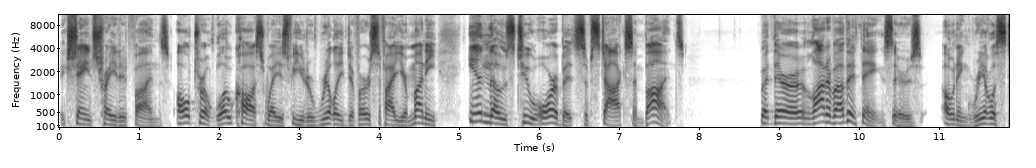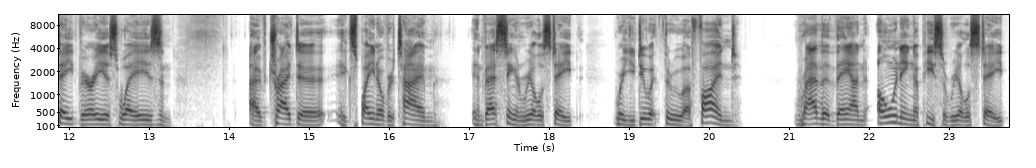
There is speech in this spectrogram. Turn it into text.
exchange traded funds, ultra low cost ways for you to really diversify your money in those two orbits of stocks and bonds. But there are a lot of other things. There's owning real estate various ways. And I've tried to explain over time investing in real estate where you do it through a fund rather than owning a piece of real estate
